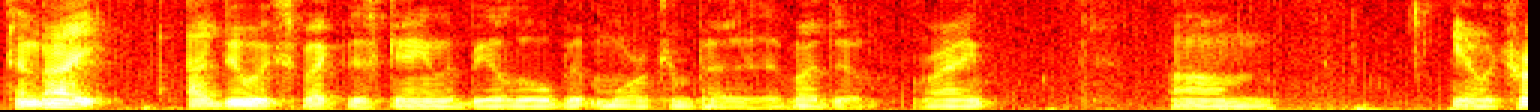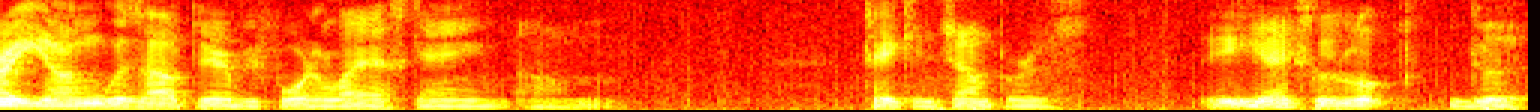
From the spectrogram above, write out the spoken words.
tonight, I do expect this game to be a little bit more competitive. I do, right? Um, you know, Trae Young was out there before the last game, um, taking jumpers. He actually looked good.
